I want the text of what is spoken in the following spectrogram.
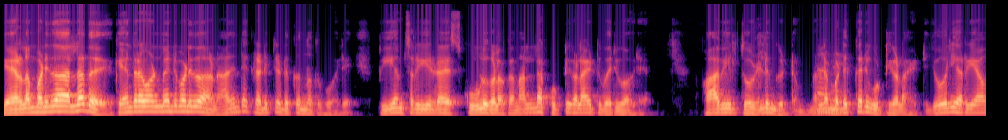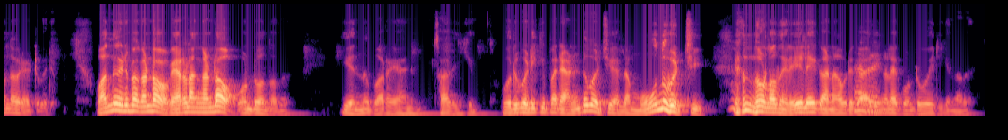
കേരളം പണിതതല്ലത് കേന്ദ്ര ഗവൺമെന്റ് പണിതതാണ്. അതിന്റെ ക്രെഡിറ്റ് എടുക്കുന്നത് പോലെ പി എം ശ്രീയുടെ സ്കൂളുകളൊക്കെ നല്ല കുട്ടികളായിട്ട് വരും അവർ ഭാവിയിൽ തൊഴിലും കിട്ടും. നല്ല. മിടുക്കര് കുട്ടികളായിട്ട് ജോലി അറിയാവുന്നവരായിട്ട് വരും. വന്നു കഴിയുമ്പോൾ കണ്ടോ? കേരളം കണ്ടോ? കൊണ്ടുവന്നത്. എന്ന് പറയാനും സാധിക്കും. ഒരു പടിക്ക് ഇപ്പോൾ രണ്ട് പക്ഷിയല്ല മൂന്ന് പക്ഷി എന്നുള്ള നിലയിലേക്കാണ് അവർ കാര്യങ്ങളെ കൊണ്ടുപോയിരിക്കുന്നത്.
